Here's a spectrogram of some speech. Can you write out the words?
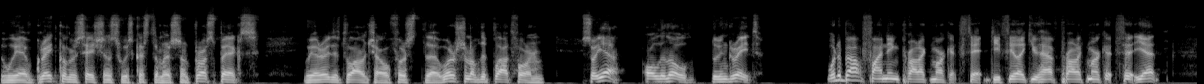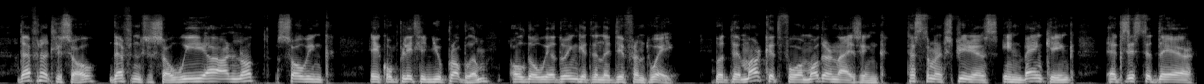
We have great conversations with customers and prospects. We are ready to launch our first uh, version of the platform. So, yeah, all in all, doing great. What about finding product market fit? Do you feel like you have product market fit yet? Definitely so. Definitely so. We are not solving a completely new problem, although we are doing it in a different way. But the market for modernizing customer experience in banking existed there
